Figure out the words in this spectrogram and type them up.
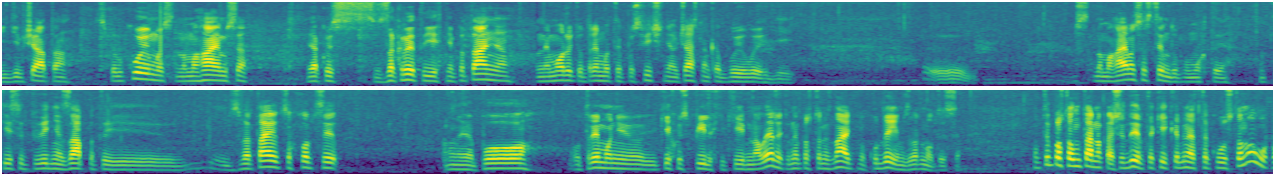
і дівчата. Спілкуємось, намагаємося якось закрити їхні питання. Вони можуть отримати посвідчення учасника бойових дій. Е, Намагаємося з цим допомогти. Якісь відповідні запити. і Звертаються хлопці е, по отриманню якихось пільг, які їм належать, вони просто не знають, ну, куди їм звернутися. Ну, ти просто елементарно кажеш, іди в такий кабінет, в таку установу,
